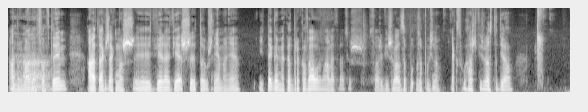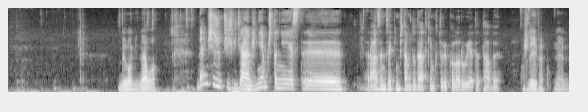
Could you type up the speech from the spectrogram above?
a Aha. normalne są w tym, ale tak, że jak masz y, wiele wierszy, to już nie ma, nie? I tego mi akurat brakowało, no ale teraz już, sorry, Visual za, za późno. Jak słuchasz Visual Studio, było, minęło. Wydaje mi się, że gdzieś widziałem, że nie wiem, czy to nie jest yy, razem z jakimś tam dodatkiem, który koloruje te taby. Możliwe, nie wiem.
